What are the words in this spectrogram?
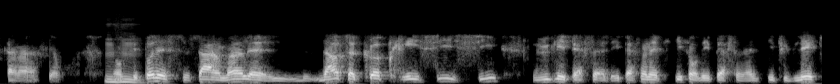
diffamation. Donc, mhm. c'est pas nécessairement le, dans ce cas précis ici, vu que les personnes les personnes impliquées sont des personnalités publiques,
